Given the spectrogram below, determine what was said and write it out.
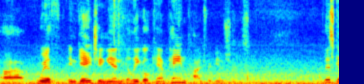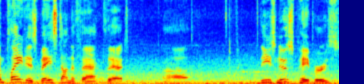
uh, with engaging in illegal campaign contributions. This complaint is based on the fact that uh, these newspapers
